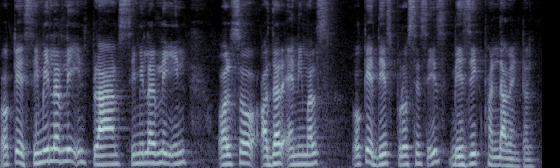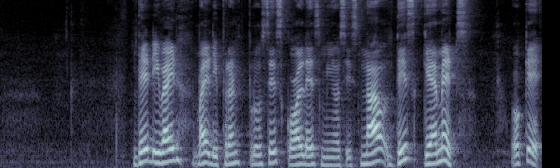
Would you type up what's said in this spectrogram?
okay? Similarly in plants similarly in also other animals okay? This process is basic fundamental they divide by different process called as meiosis. Now this gametes okay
